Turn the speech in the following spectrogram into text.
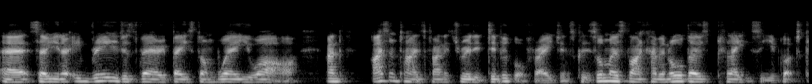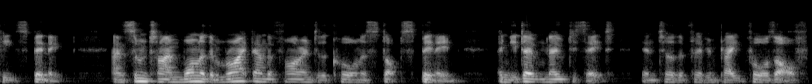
Uh, so, you know, it really does vary based on where you are. And I sometimes find it's really difficult for agents because it's almost like having all those plates that you've got to keep spinning. And sometimes one of them right down the far end of the corner stops spinning and you don't notice it until the flipping plate falls off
